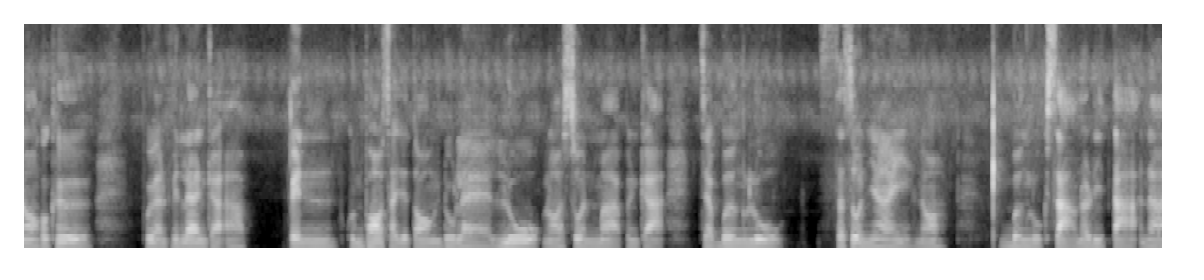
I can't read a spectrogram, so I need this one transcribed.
เนาะก็คือผู้ใหญ่ฟินแลนด์กะอะเป็นคุณพ่อสายจะตองดูแลลูกเนาะส่วนมากเพิ่นกะจะเบิงลูกซะส่วนใหญ่เนาะเบิงลูกสาวนาริตะนา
